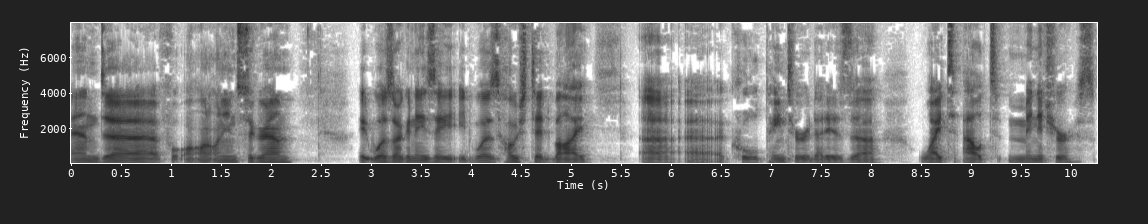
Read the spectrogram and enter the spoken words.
and uh, for on, on Instagram. It was organized. It was hosted by uh, a cool painter that is uh, white out miniatures,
